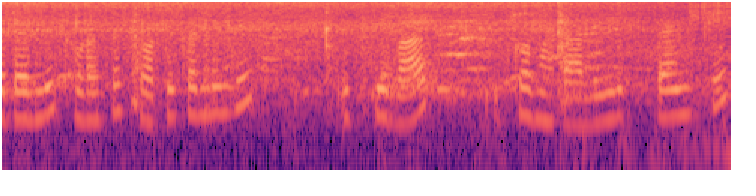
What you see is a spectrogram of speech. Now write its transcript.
बटर में थोड़ा सा सॉटे कर लेंगे। इसके बाद इसको हम हटा लेंगे पैन से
